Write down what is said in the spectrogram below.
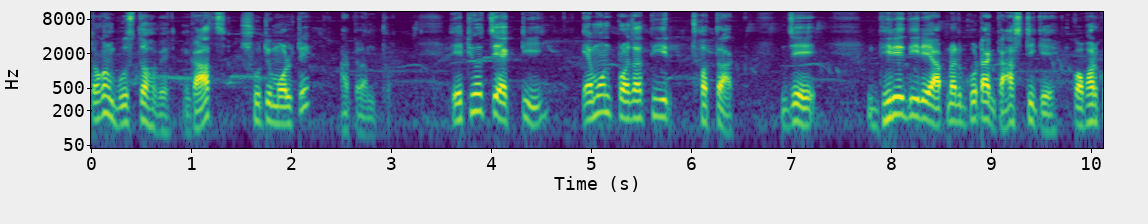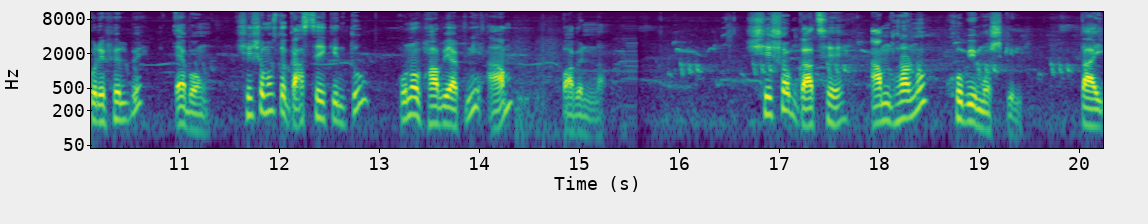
তখন বুঝতে হবে গাছ সুটি মল্টে আক্রান্ত। এটি হচ্ছে একটি এমন প্রজাতির ছত্রাক যে ধীরে ধীরে আপনার গোটা গাছটিকে কভার করে ফেলবে এবং সে সমস্ত গাছ থেকে কিন্তু কোনোভাবে আপনি আম পাবেন না। সেসব গাছে আম ধরানো খুবই মুশকিল। তাই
